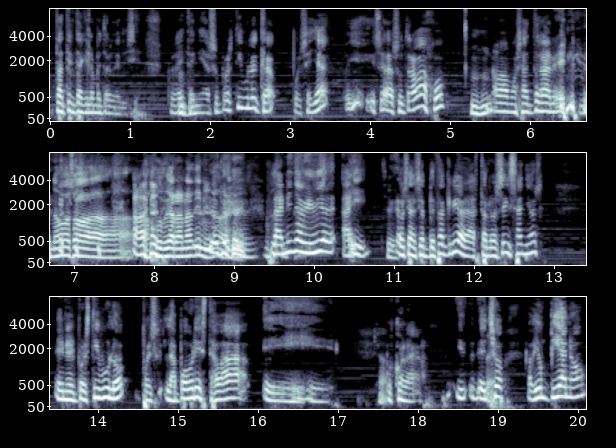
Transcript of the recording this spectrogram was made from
Está a 30 kilómetros de Lisieux. Pues ahí tenía su prostíbulo y claro, pues ella, oye, ese era su trabajo. No vamos a entrar en... No vamos a, a juzgar a nadie ni nada. La niña vivía ahí. Sí. O sea, se empezó a criar hasta los seis años en el prostíbulo. Pues la pobre estaba... eh, Claro. pues con la... de Sí. hecho, había un piano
